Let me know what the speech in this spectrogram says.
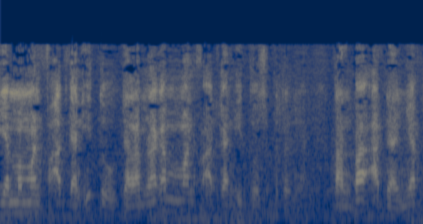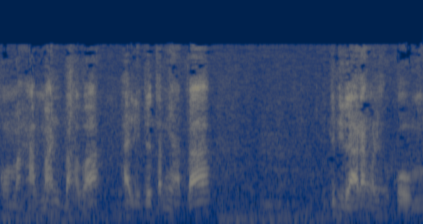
yang memanfaatkan itu. Dalam rangka memanfaatkan itu sebetulnya. Tanpa adanya pemahaman bahwa hal itu ternyata itu dilarang oleh hukum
